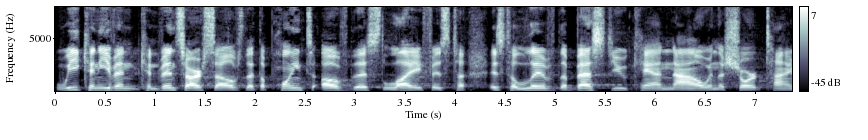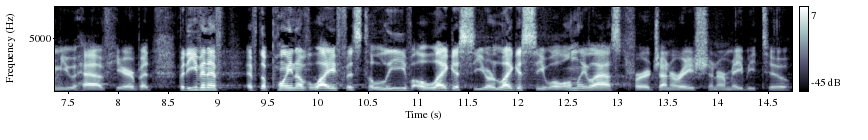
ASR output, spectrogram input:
we can even convince ourselves that the point of this life is to, is to live the best you can now in the short time you have here. But, but even if, if the point of life is to leave a legacy, your legacy will only last for a generation or maybe two.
